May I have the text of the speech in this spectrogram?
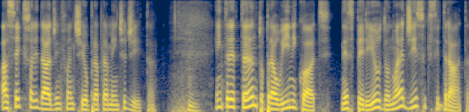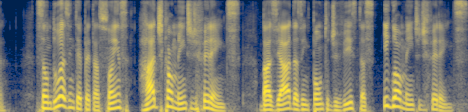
a sexualidade infantil propriamente dita. Entretanto, para Winnicott, nesse período, não é disso que se trata. São duas interpretações radicalmente diferentes, baseadas em pontos de vistas igualmente diferentes.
